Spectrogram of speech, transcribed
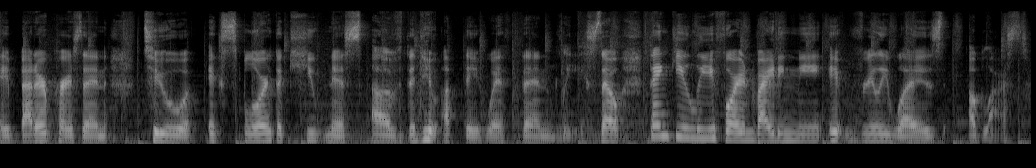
a better person to explore the cuteness of the new update with than Lee. So thank you, Lee, for inviting me. It really was a blast.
